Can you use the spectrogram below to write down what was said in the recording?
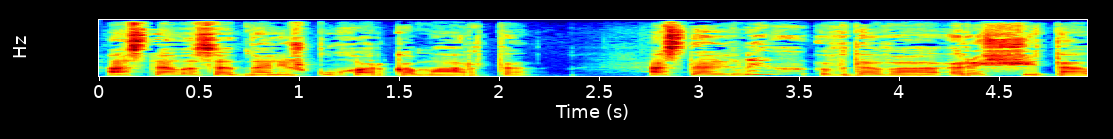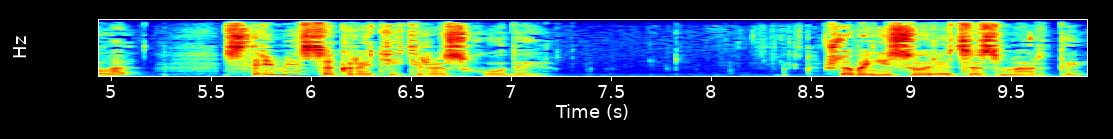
осталась одна лишь кухарка Марта. Остальных вдова рассчитала, стремясь сократить расходы. Чтобы не ссориться с Мартой,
